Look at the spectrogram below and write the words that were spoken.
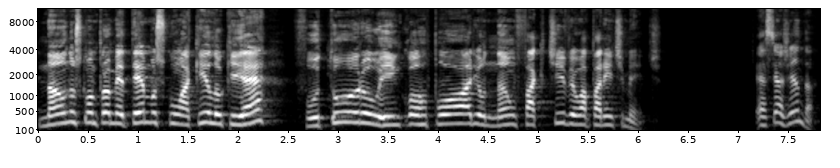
não nos comprometemos com aquilo que é futuro, incorpóreo, não factível aparentemente. Essa é a agenda.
